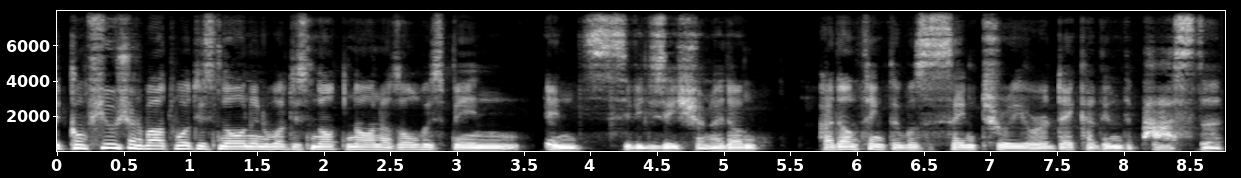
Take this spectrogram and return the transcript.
the confusion about what is known and what is not known has always been in civilization. I don't I don't think there was a century or a decade in the past uh,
